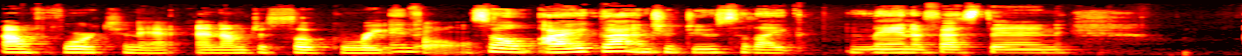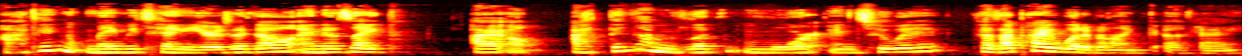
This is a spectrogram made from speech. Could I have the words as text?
I'm fortunate and I'm just so And grateful. so I got introduced to like manifesting, I think maybe ten years ago, and it was like I I think I'm look more into it because I probably would have been like, okay,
